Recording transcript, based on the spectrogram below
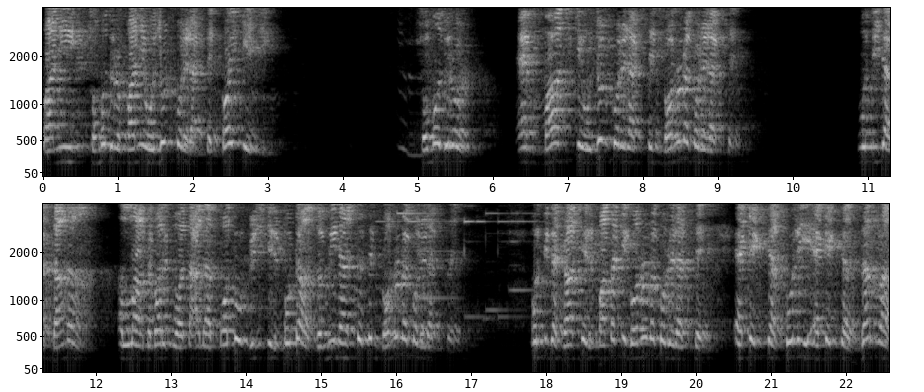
পানি সমুদ্র পানি ওজন করে রাখছেন কয় কেজি সমুদ্র এক মাছকে ওজন করে রাখছেন গণনা করে রাখছেন প্রতিটা দানা আল্লাহ তাবারক ওয়া তাআলা কত বৃষ্টির ফোঁটা জমিন আসতেছেন গণনা করে রাখছেন প্রতিটা গাছের পাতাকে গণনা করে রাখছেন এক একটা কলি এক একটা জাররা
